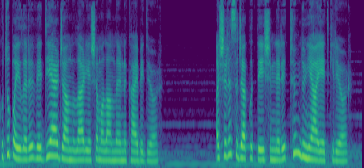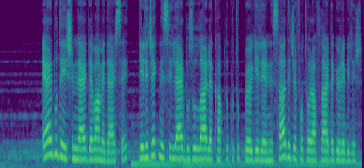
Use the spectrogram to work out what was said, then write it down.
Kutup ayıları ve diğer canlılar yaşam alanlarını kaybediyor. Aşırı sıcaklık değişimleri tüm dünyayı etkiliyor. Eğer bu değişimler devam ederse, gelecek nesiller buzullarla kaplı kutup bölgelerini sadece fotoğraflarda görebilir.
